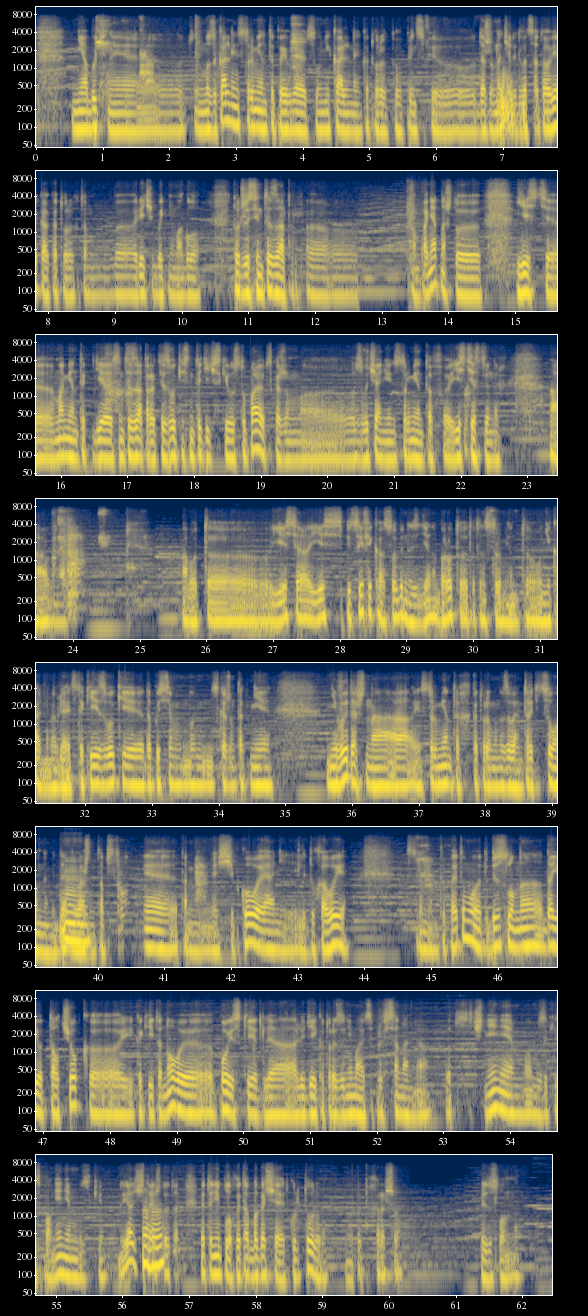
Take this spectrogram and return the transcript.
Необычные э, музыкальные инструменты появляются, уникальные, которых, в принципе, даже в начале 20 века, о которых там речи быть не могло. Тот же синтезатор там понятно, что есть э, моменты, где синтезаторы, эти звуки синтетические выступают, скажем, э, звучание инструментов естественных. А, а вот э, есть, а, есть специфика, особенность, где, наоборот, этот инструмент уникальным является. Такие звуки, допустим, ну, скажем так, не не выдашь на инструментах, которые мы называем традиционными, да, mm-hmm. неважно, там струн там, щипковые они или духовые инструменты. Поэтому это, безусловно, дает толчок э, и какие-то новые поиски для людей, которые занимаются профессионально вот, сочинением музыки, исполнением музыки. Я считаю, uh-huh. что это, это неплохо, это обогащает культуру. Вот это хорошо. Безусловно.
